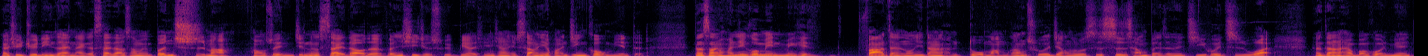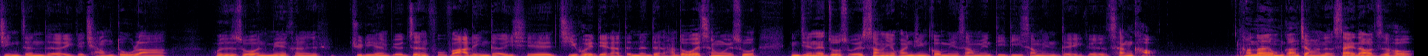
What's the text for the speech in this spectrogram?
要去决定在哪个赛道上面奔驰嘛。好，所以你就那个赛道的分析就属于比较偏向于商业环境构面的。那商业环境构面里面可以发展的东西当然很多嘛。我们刚刚除了讲说是市场本身的机会之外，那当然还有包括里面的竞争的一个强度啦。或者说里面可能举例人，比如政府法令的一些机会点啊，等等等，它都会成为说你今天在做所谓商业环境构面上面滴滴上面的一个参考。好，那我们刚讲完了赛道之后，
